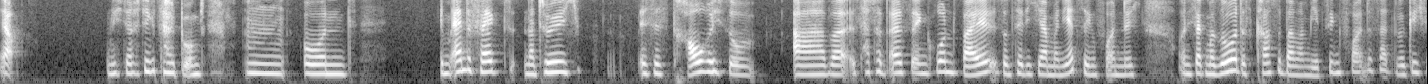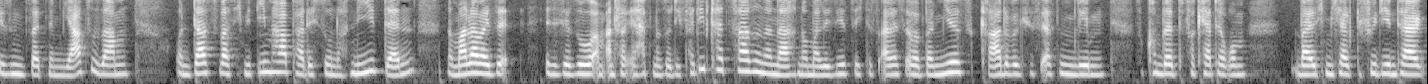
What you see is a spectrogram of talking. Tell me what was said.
ja, nicht der richtige Zeitpunkt. Mm, und im Endeffekt, natürlich ist es traurig so, aber es hat halt alles seinen Grund, weil sonst hätte ich ja meinen jetzigen Freund nicht. Und ich sag mal so, das Krasse bei meinem jetzigen Freund ist halt wirklich, wir sind seit einem Jahr zusammen und das, was ich mit ihm habe, hatte ich so noch nie, denn normalerweise ist es ja so, am Anfang hat man so die Verliebtheitsphase und danach normalisiert sich das alles. Aber bei mir ist gerade wirklich das erste im Leben so komplett verkehrt herum, weil ich mich halt gefühlt jeden Tag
